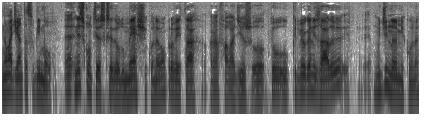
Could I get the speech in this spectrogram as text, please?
não adianta subir morro. É, nesse contexto que você deu do México, né, vamos aproveitar para falar disso, porque o, o crime organizado é, é, muito dinâmico, né?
